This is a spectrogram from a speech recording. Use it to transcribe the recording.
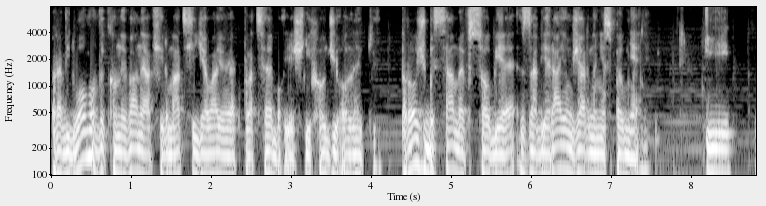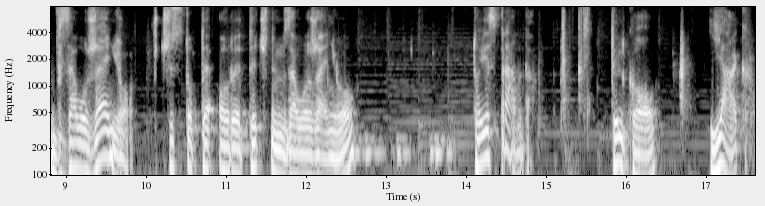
Prawidłowo wykonywane afirmacje działają jak placebo, jeśli chodzi o leki. Prośby same w sobie zawierają ziarno niespełnienia. I w założeniu, w czysto teoretycznym założeniu, to jest prawda. Tylko jak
